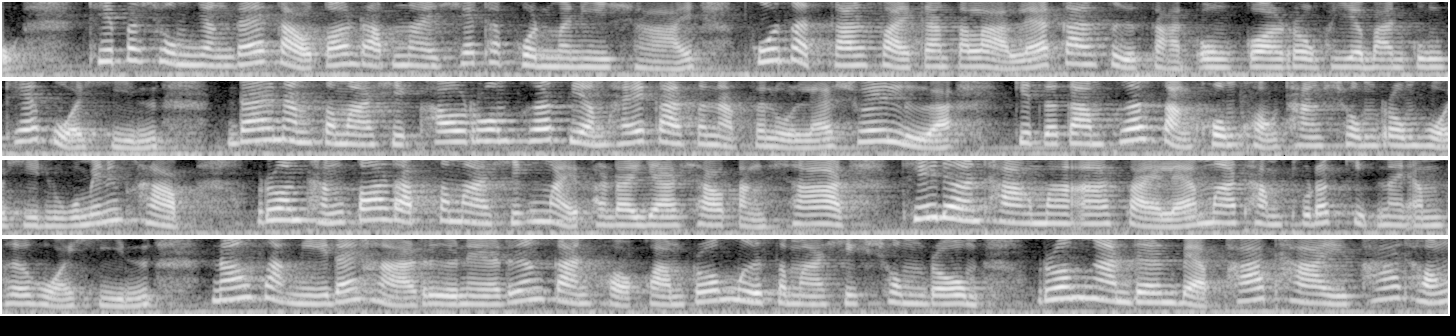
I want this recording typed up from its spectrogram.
2566 ที่ประชุมยังได้กล่าวต้อนรับนายเชษฐพลมณีฉาย ผู้จัดการฝ่ายการตลาดและการสื่อสารองค์กรโรงพยาบาลกรุงเทพหัวหิน ได้นำสมาชิกเข้าร่วมเพื่อเตรียมให้การสนับสนุนและช่วยเหลือ กิจกรรมเพื่อสังคมของทางชมรมหัวหินวูเมนคลับ รวมทั้งต้อนรับสมาชิกใหม่ภรรยาชาวต่างชาติ ที่เดินทางมาอาศัยและมาทำธุรกิจในอำเภอหัวหิน นอกจากนี้ได้หารือในเรื่องการขอความร่วมมือสมาชิกชมรม ร่วมงานเดินแบบผ้าไทย ผ้าท้อง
